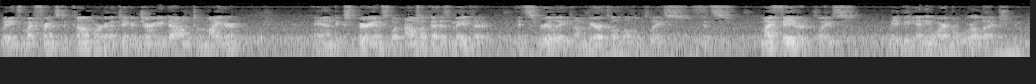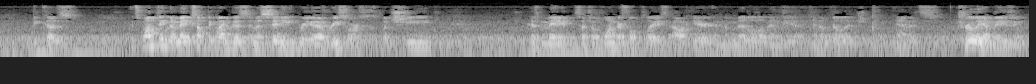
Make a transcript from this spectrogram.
Waiting for my friends to come. We're going to take a journey down to Maihar and experience what Ambica has made there. It's really a miracle of a place. It's my favorite place, maybe anywhere in the world actually, because it's one thing to make something like this in a city where you have resources, but she has made such a wonderful place out here in the middle of India, in a village, and it's truly amazing.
